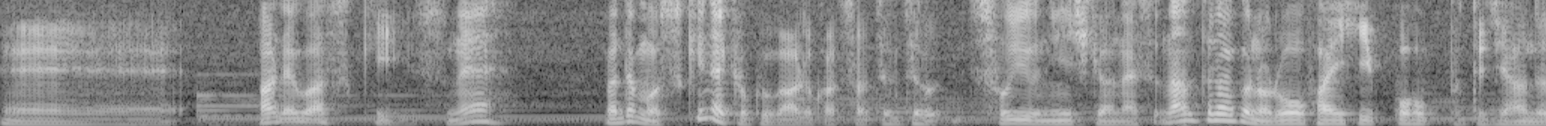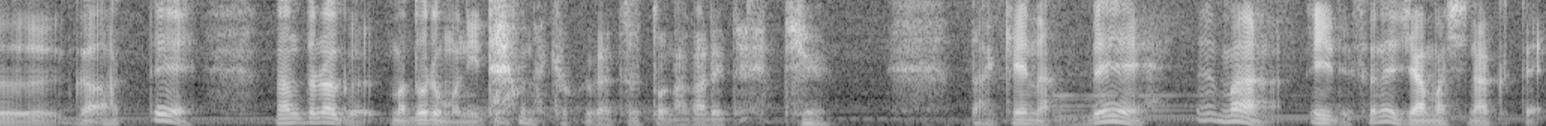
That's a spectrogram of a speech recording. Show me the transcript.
えー、あれは好きですね。まあ、でも好きな曲があるかって言ったら全然そういう認識はないです。なんとなくのローファイヒップホップってジャンルがあって、なんとなく、まあ、どれも似たような曲がずっと流れてるっていうだけなんで、まあいいですよね、邪魔しなくて。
